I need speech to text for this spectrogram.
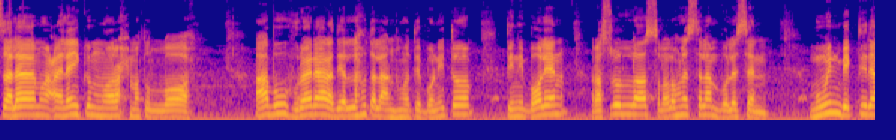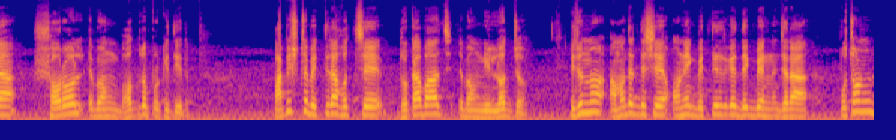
সালামু আলাইকুম রহমতুল্লাহ। আবু হুরায়রা রাদি আল্লাহ তালা আনহুতে বর্ণিত, তিনি বলেন রাসুল্লাহ সাল্লাহ সাল্লাম বলেছেন, মুমিন ব্যক্তিরা সরল এবং ভদ্র প্রকৃতির। পাপিষ্ট ব্যক্তিরা হচ্ছে ধোকাবাজ এবং নির্লজ্জ। এজন্য আমাদের দেশে অনেক ব্যক্তিদেরকে দেখবেন যারা প্রচণ্ড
